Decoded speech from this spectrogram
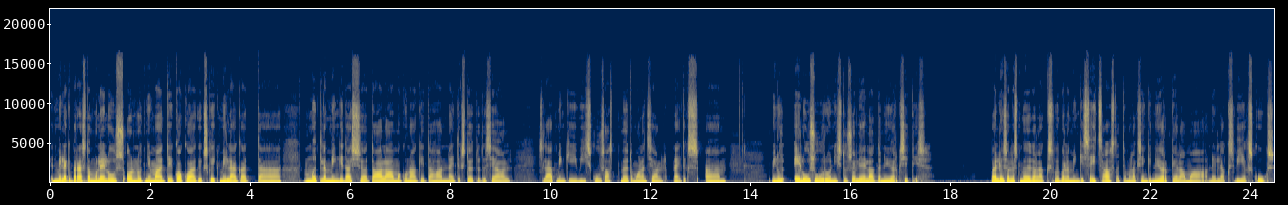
et millegipärast on mul elus olnud niimoodi kogu aeg ükskõik millega, et äh, mõtlen mingeid asju, et a la ma kunagi tahan näiteks töötada seal, siis läheb mingi viis-kuus aastat mööda, ma olen seal näiteks äh, minu elu suur unistus oli elada New York City's. palju sellest mööda läks, võib-olla mingi seitse aastat ja ma läksingi New Yorki elama neljaks-viieks kuuks.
